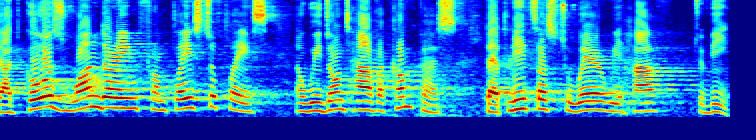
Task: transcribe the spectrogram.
that goes wandering from place to place, and we don't have a compass that leads us to where we have to be.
